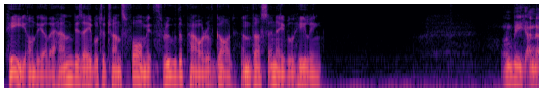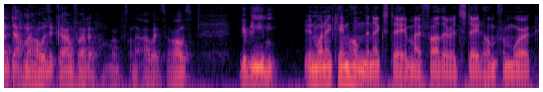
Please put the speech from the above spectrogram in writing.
He, on the other hand, is able to transform it through the power of God and thus enable healing. Und wie ich anderen Tag nach Hause kam, war der war von der Arbeit zu Hause geblieben. And when I came home the next day, my father had stayed home from work,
